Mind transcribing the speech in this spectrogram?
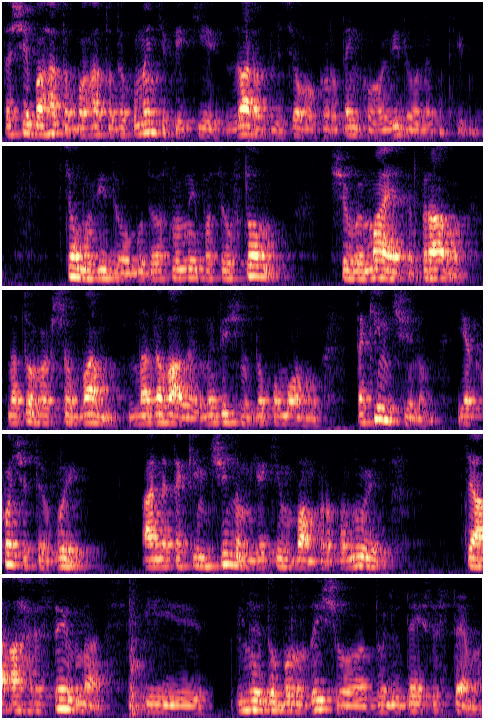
Та ще багато-багато документів, які зараз для цього коротенького відео не потрібні. В цьому відео буде основний посил в тому, що ви маєте право на того, щоб вам надавали медичну допомогу таким чином, як хочете ви, а не таким чином, яким вам пропонують ця агресивна і недоброзичлива до людей система,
